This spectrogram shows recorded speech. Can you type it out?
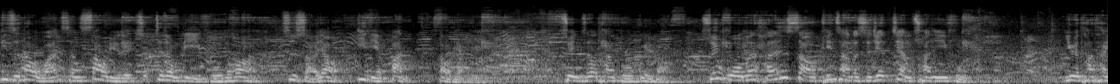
一直到完成少女的这这种礼服的话，至少要一年半到两年。所以你知道它有多贵吧？所以我们很少平常的时间这样穿衣服，因为它太，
